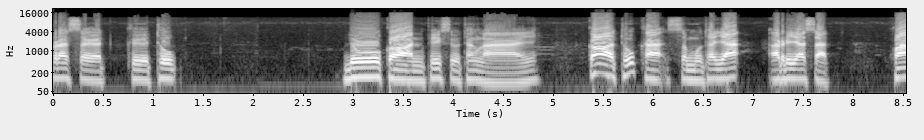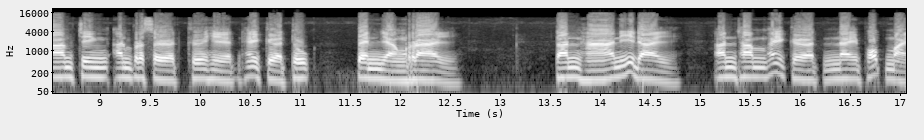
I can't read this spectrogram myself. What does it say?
ประเสริฐคือทุกข์ ดูก่อนภิกษุทั้งหลาย ก็ทุกขสมุทยะอริยสัจความจริงอันประเสริฐคือเหตุให้เกิดทุกข์เป็นอย่างไร ตัณหานี้ใด อันทำให้เกิดในภพใหม่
